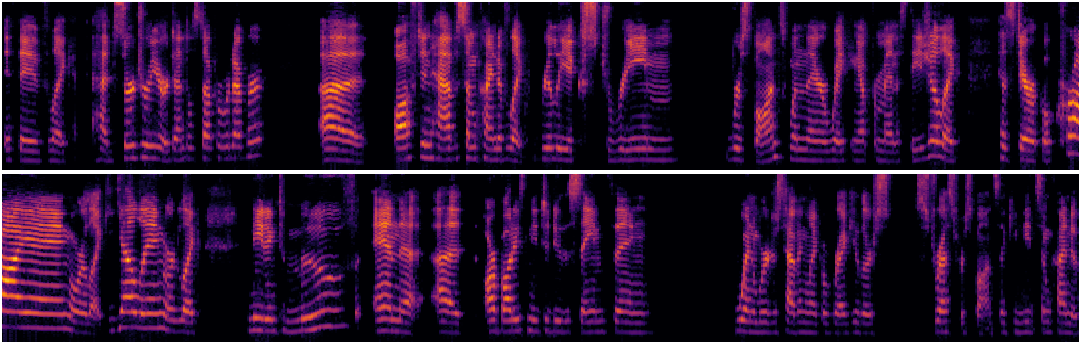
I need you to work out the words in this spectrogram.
if they've like had surgery or dental stuff or whatever, uh, often have some kind of like really extreme response when they're waking up from anesthesia, like hysterical crying or like yelling or like needing to move. And uh, uh, our bodies need to do the same thing when we're just having like a regular s- stress response. Like you need some kind of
